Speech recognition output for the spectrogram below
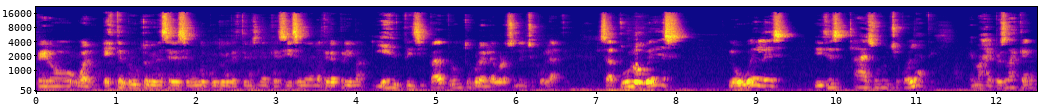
Pero bueno, este producto viene a ser el segundo producto que te estoy diciendo que sigue siendo una materia prima y es el principal producto para la elaboración del chocolate. O sea, tú lo ves, lo hueles y dices, ah, eso es un chocolate. Además, hay personas que han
